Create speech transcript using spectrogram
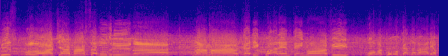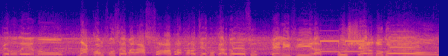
explode a massa bugrina na marca de 49. Bola colocada na área pelo Leno. Na confusão, ela sobra para o Diego Cardoso. Ele vira o cheiro do gol.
